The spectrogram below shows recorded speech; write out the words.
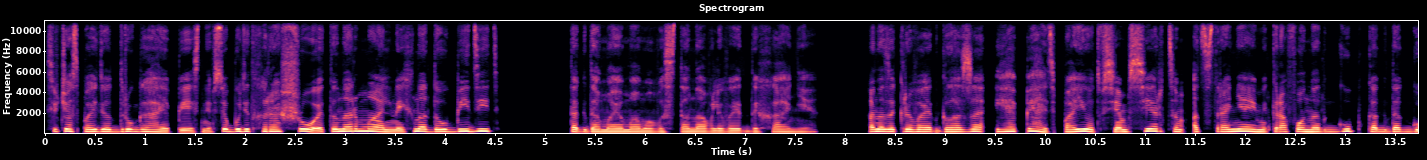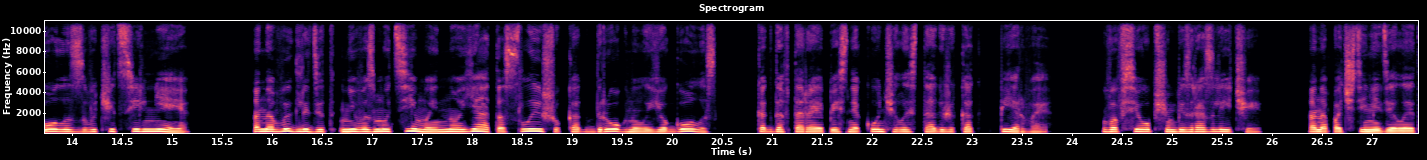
Сейчас пойдет другая песня, все будет хорошо, это нормально, их надо убедить. Тогда моя мама восстанавливает дыхание. Она закрывает глаза и опять поет всем сердцем, отстраняя микрофон от губ, когда голос звучит сильнее. Она выглядит невозмутимой, но я-то слышу, как дрогнул ее голос, когда вторая песня кончилась так же, как первая. Во всеобщем безразличии. Она почти не делает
